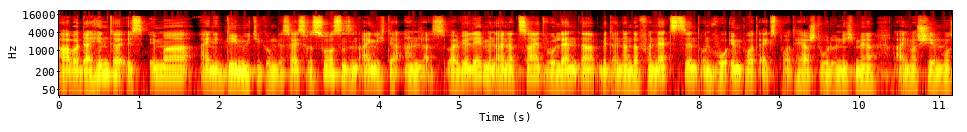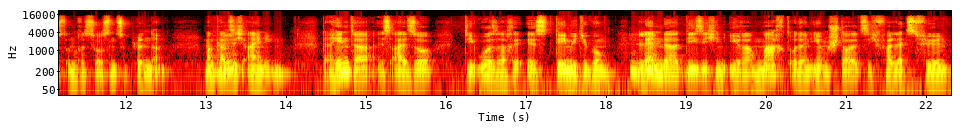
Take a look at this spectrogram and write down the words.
aber dahinter ist immer eine Demütigung. Das heißt, Ressourcen sind eigentlich der Anlass, weil wir leben in einer Zeit, wo Länder miteinander vernetzt sind und wo Import-Export herrscht, wo du nicht mehr einmarschieren musst, um Ressourcen zu plündern. Man kann sich einigen. Dahinter ist also die Ursache ist Demütigung. Länder, die sich in ihrer Macht oder in ihrem Stolz sich verletzt fühlen,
